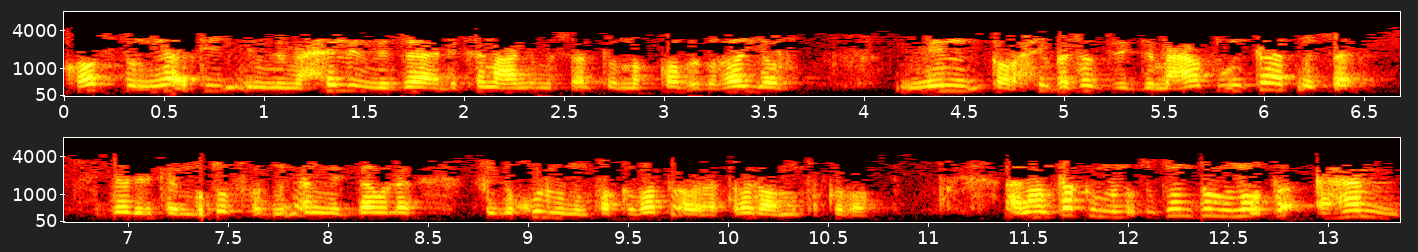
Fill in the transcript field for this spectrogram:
خاصة يأتي أن محل النزاع اللي كان عليه مسألة النقاب اتغير من ترحيب أساتذة الجامعات وانتهت مسألة السداد اللي كان بتفرض من أمن الدولة في دخول المنتقبات أو الاعتراض على المنتقبات. أنا أنتقل من النقطتين دول نقطة أهم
